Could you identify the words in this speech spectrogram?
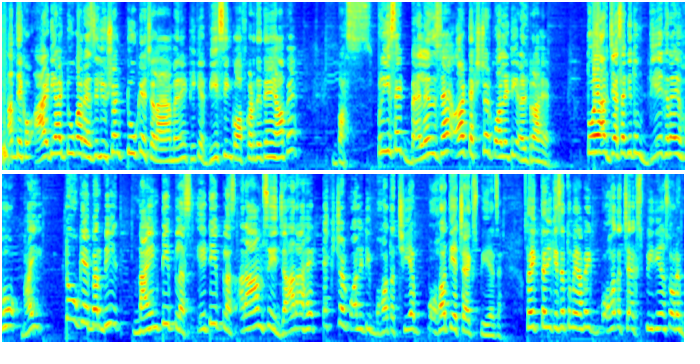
अब देखो आरडीआर टू का रेजोल्यूशन टू के चलाया मैंने, ठीक है? वी सिंक ऑफ़ कर देते हैं यहाँ पे। बस प्रीसेट बैलेंस्ड है और टेक्सचर क्वालिटी अल्ट्रा है। तो यार जैसा कि तुम देख रहे हो, भाई टू के पर भी 90 प्लस 80 प्लस, आराम से जा रहा है। टेक्सचर क्वालिटी बहुत अच्छी है, बहुत ही अच्छा एक्सपीरियंस है। तो एक तरीके से तुम्हें यहाँ पे एक बहुत अच्छा एक्सपीरियंस और एक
